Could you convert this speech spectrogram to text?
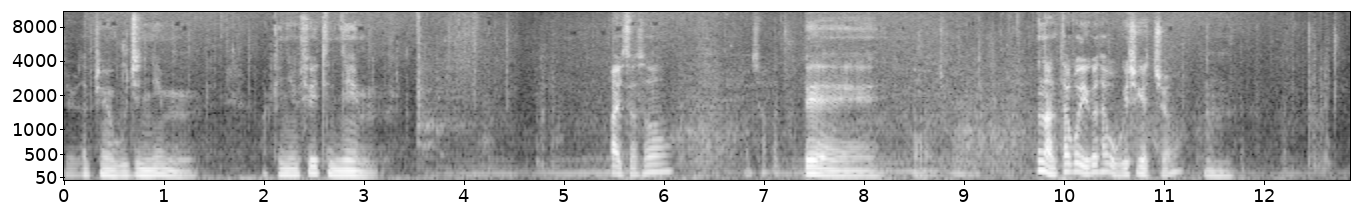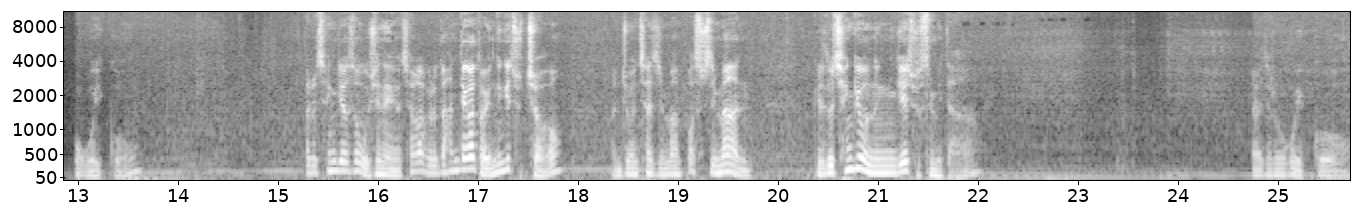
리얼 3팀의 우지님 아키님, 스위트님 차가 있어서 차가 두 대. 어, 저는 안 타고 이거 타고 오시겠죠. 음. 오고 있고 차를 챙겨서 오시네요. 차가 그래도 한 대가 더 있는 게 좋죠. 안 좋은 차지만 버스지만 그래도 챙겨 오는 게 좋습니다. 잘 들어오고 있고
